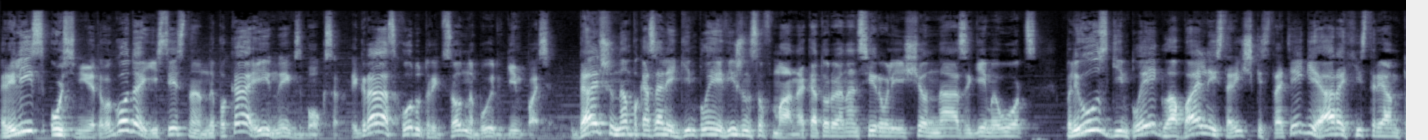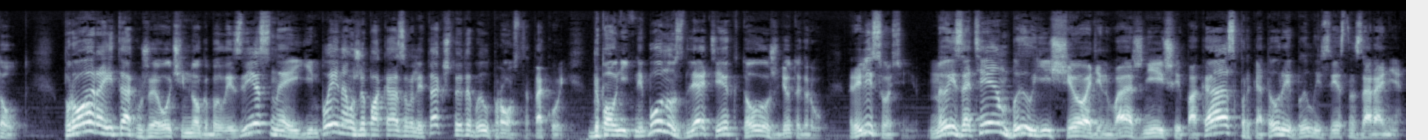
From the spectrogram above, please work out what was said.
Релиз осенью этого года, естественно, на ПК и на Xbox. Игра сходу традиционно будет в Game Pass е. Дальше нам показали геймплей Visions of Mana, который анонсировали еще на The Game Awards. Плюс геймплей глобальной исторической стратегии Ara History Untold. Про Ара и так уже очень много было известно, и геймплей нам уже показывали, так что это был просто такой дополнительный бонус для тех, кто ждет игру. Релиз осенью. Ну и затем был еще один важнейший показ, про который было известно заранее.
